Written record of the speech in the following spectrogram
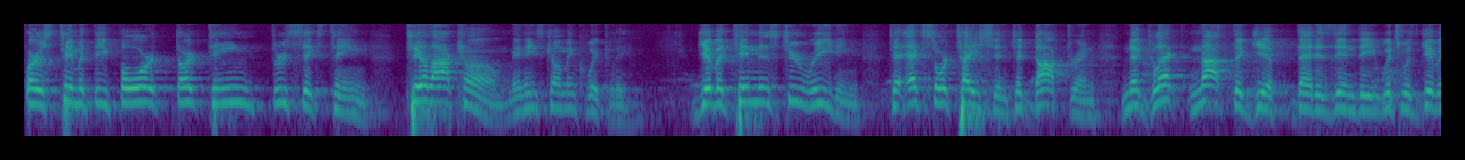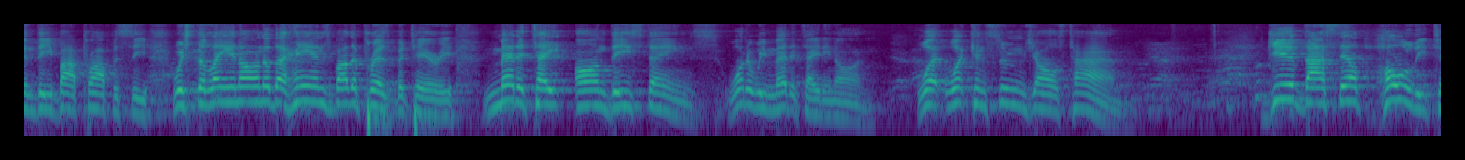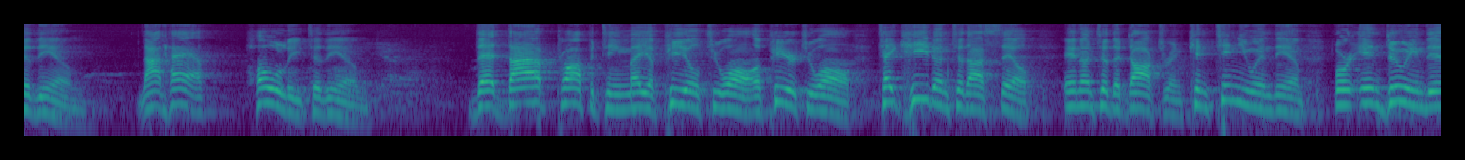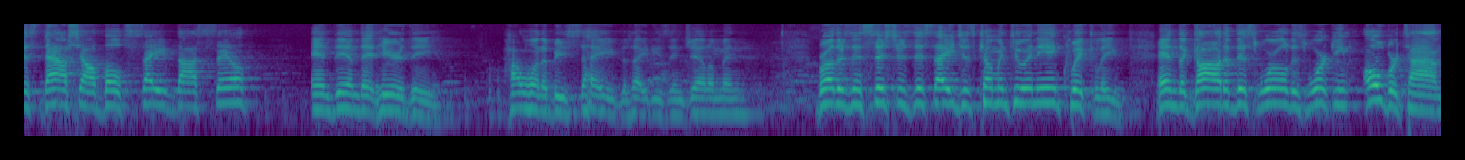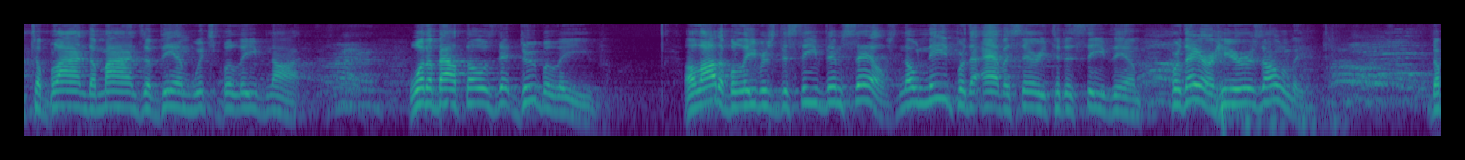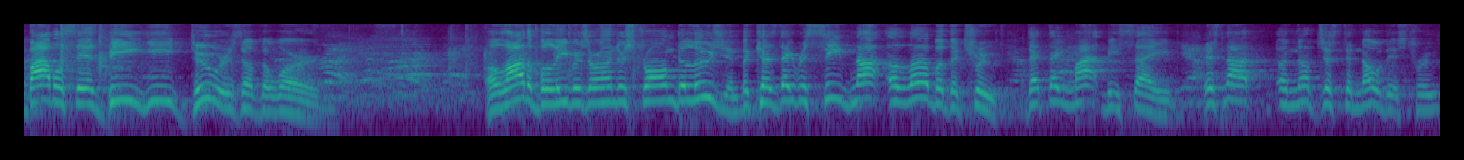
1 Timothy 4 13 through 16. Till I come, and he's coming quickly. Give attendance to reading, to exhortation, to doctrine. Neglect not the gift that is in thee, which was given thee by prophecy, which the laying on of the hands by the presbytery. Meditate on these things. What are we meditating on? What, what consumes y'all's time? Give thyself wholly to them, not half, wholly to them that thy property may appeal to all, appear to all. Take heed unto thyself and unto the doctrine. Continue in them, for in doing this thou shalt both save thyself and them that hear thee. I want to be saved, ladies and gentlemen. Brothers and sisters, this age is coming to an end quickly, and the God of this world is working overtime to blind the minds of them which believe not. What about those that do believe? A lot of believers deceive themselves. No need for the adversary to deceive them, for they are hearers only. The Bible says, Be ye doers of the word. A lot of believers are under strong delusion because they receive not a love of the truth that they might be saved. It's not enough just to know this truth.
